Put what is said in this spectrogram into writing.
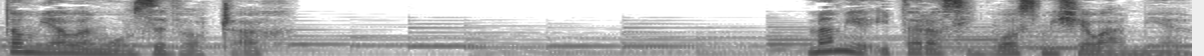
to miałem łzy w oczach. Mam je i teraz i głos mi się łamie.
